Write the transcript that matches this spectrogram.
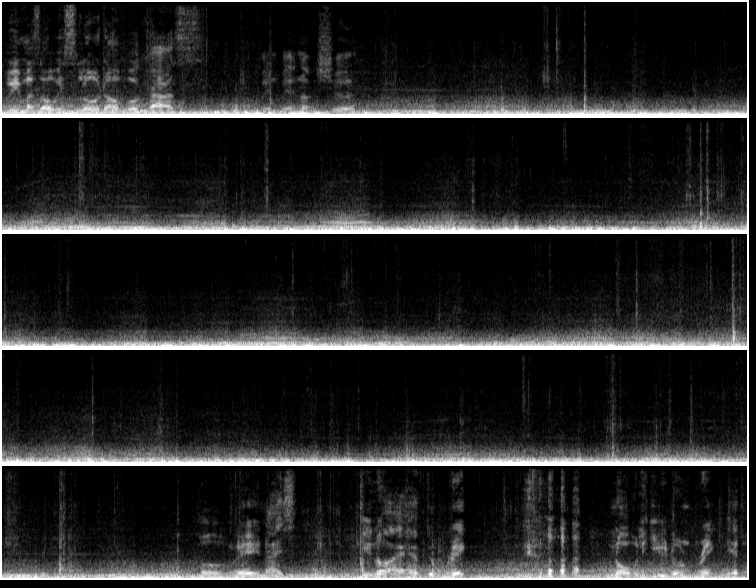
we must always slow down for cars when we're not sure. Oh, nice. You know, I have to brake. Normally, you don't brake here.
